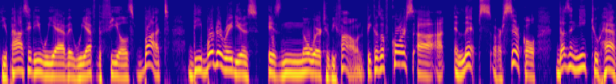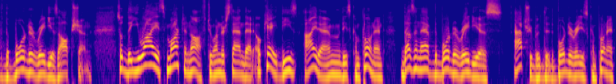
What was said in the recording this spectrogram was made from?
the opacity we have, we have the fields, but the border radius is nowhere to be found because of course uh, an ellipse or circle doesn't need to have the border radius option. So the UI is smart enough to understand that, okay, this item, this component doesn't have the border radius attribute, the border radius component,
